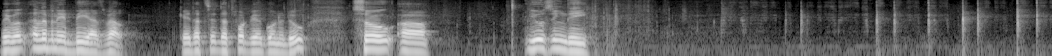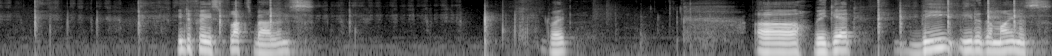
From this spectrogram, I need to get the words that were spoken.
we will eliminate B as well okay that is it that is what we are going to do. So uh, using the interface flux balance right? Uh, we get b e to the minus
